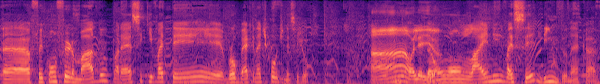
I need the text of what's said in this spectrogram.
é, foi confirmado, parece que vai ter rollback netcode nesse jogo. Ah, olha aí. Então online vai ser lindo, né, cara?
